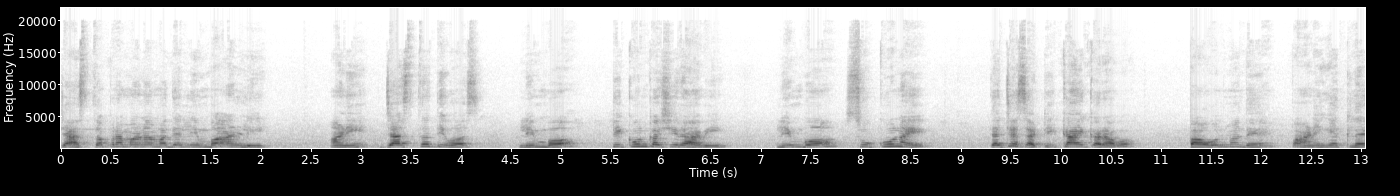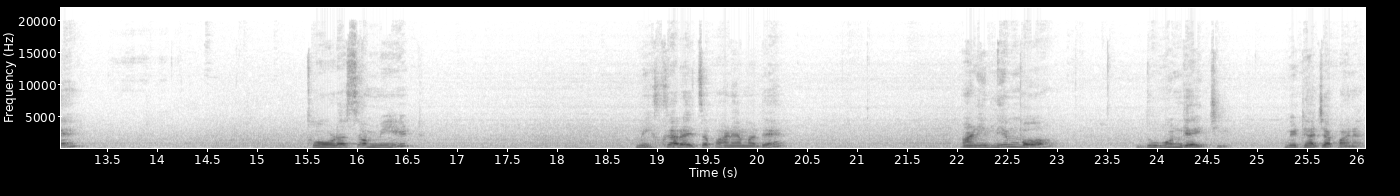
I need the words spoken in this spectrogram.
जास्त प्रमाणामध्ये लिंब आणली आणि जास्त दिवस लिंब टिकून कशी राहावी? लिंब सुकू नये. त्याच्यासाठी काय करावं? बाऊलमध्ये पाणी घेतलं आहे थोडंसं मीठ. मिक्स करायचं पाण्यामध्ये. आणि लिंब धुवून घ्यायची मिठाच्या पाण्यात.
